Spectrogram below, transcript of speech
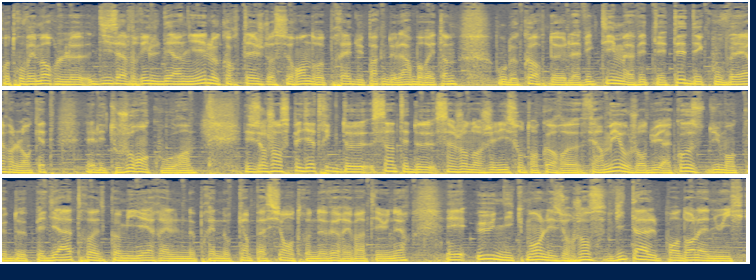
retrouvé mort le 10 avril dernier. Le cortège doit se rendre près du parc de l'Arboretum où le corps de la victime avait été découvert. L'enquête, elle est toujours en cours. Les urgences pédiatriques de Sainte et de Saint-Jean-d'Angély sont encore euh, fermées aujourd'hui à cause du manque de pédiatres. Comme hier, elles ne prennent aucun patient entre 9h et 21h et uniquement les urgences vitales pendant la nuit.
